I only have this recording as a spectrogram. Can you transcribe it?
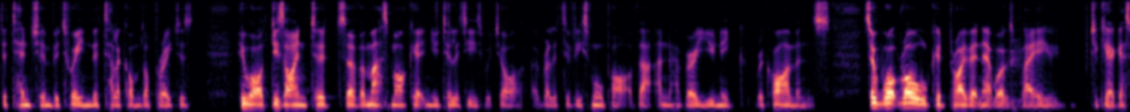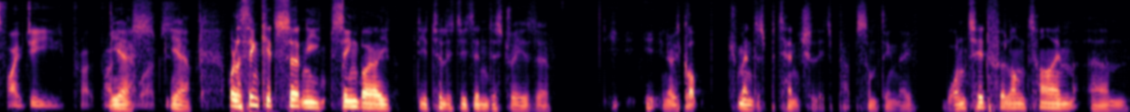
the tension between the telecoms operators who are designed to serve a mass market and utilities which are a relatively small part of that and have very unique requirements. So, what role could private networks play? Particularly, I guess, 5G private yes, networks. Yeah. Well, I think it's certainly seen by the utilities industry as a, you know, it's got tremendous potential. It's perhaps something they've wanted for a long time. Um,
